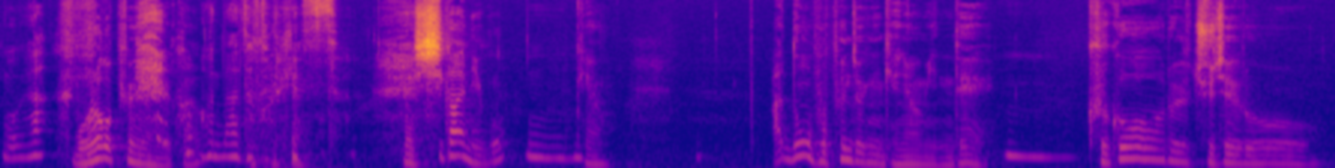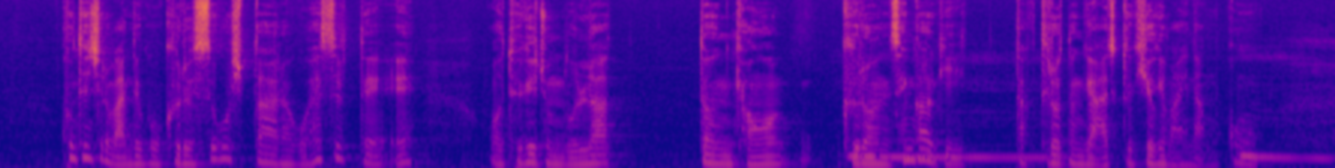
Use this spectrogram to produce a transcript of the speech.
뭐야? 뭐라고 표현해야 될까요? 어, 나도 모르겠어. 그냥 시간이고 음. 그냥 아, 너무 보편적인 개념인데 음. 그거를 주제로 콘텐츠를 만들고 글을 쓰고 싶다라고 했을 때에 어, 되게 좀 놀랐던 경험 그런 음. 생각이 딱 들었던 게 아직도 기억에 많이 남고 음.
